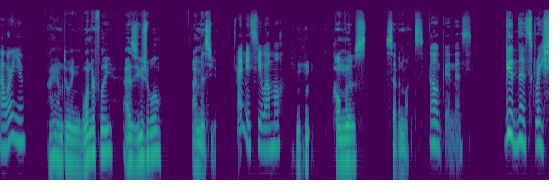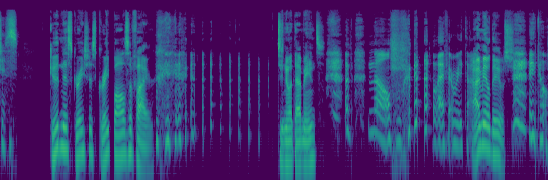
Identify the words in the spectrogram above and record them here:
How are you? I am doing wonderfully as usual. I miss you. I miss you, amor. Almost seven months. Oh, goodness. Goodness gracious. Goodness gracious, great balls of fire. Do you know what that means? No, I laugh every time. Ai meu Deus. Então.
